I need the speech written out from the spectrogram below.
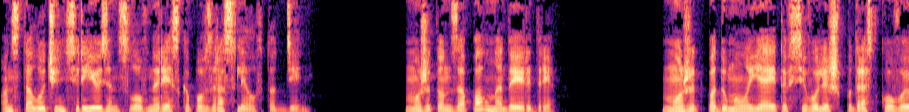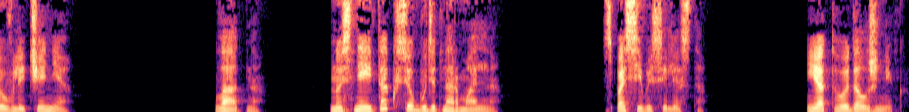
Он стал очень серьезен, словно резко повзрослел в тот день. Может, он запал на Дейрдре? Может, подумала я, это всего лишь подростковое увлечение? Ладно. Но с ней и так все будет нормально. Спасибо, Селеста. Я твой должник.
